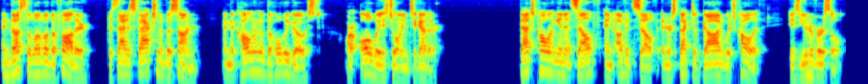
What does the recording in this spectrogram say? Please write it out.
And thus the love of the Father, the satisfaction of the Son, and the calling of the Holy Ghost are always joined together. That calling in itself and of itself in respect of God which calleth is universal,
